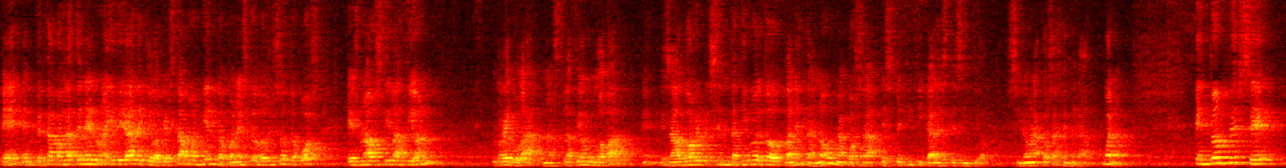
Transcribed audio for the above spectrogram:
eh, empezamos a tener una idea de que lo que estamos viendo con estos dos isótopos es una oscilación regular, una oscilación global. ¿eh? Es algo representativo de todo el planeta, no una cosa específica de este sitio, sino una cosa general. Bueno, entonces se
